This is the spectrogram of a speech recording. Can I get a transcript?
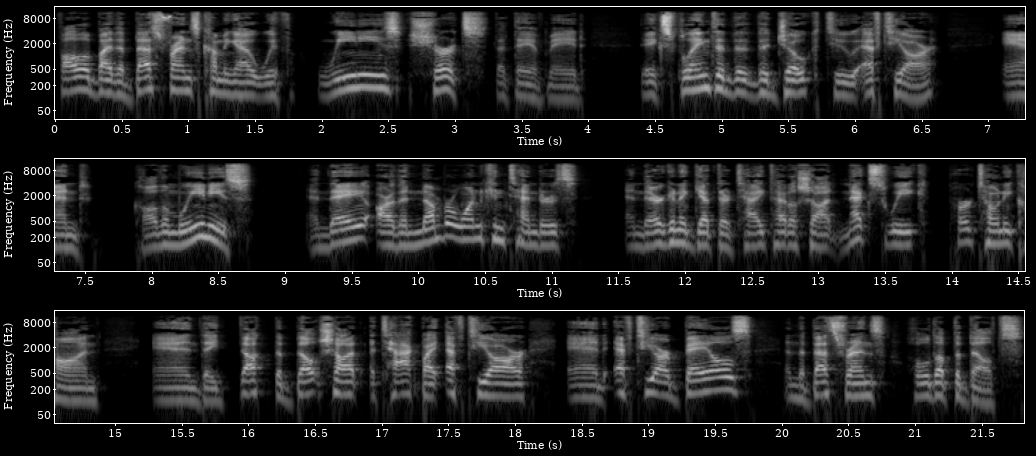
followed by the best friends coming out with weenies shirts that they have made explain to the, the joke to FTR and call them weenies. And they are the number one contenders, and they're going to get their tag title shot next week per Tony Khan. And they duck the belt shot attack by FTR, and FTR bails, and the best friends hold up the belts,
